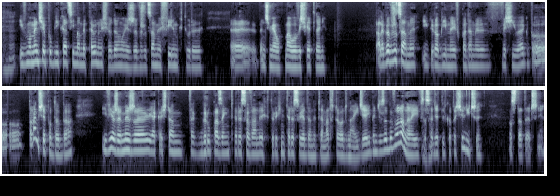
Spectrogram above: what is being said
Mhm. I w momencie publikacji mamy pełną świadomość, że wrzucamy film, który e, będzie miał mało wyświetleń, ale go wrzucamy i robimy i wkładamy wysiłek, bo, bo nam się podoba i wierzymy, że jakaś tam ta grupa zainteresowanych, których interesuje dany temat, to odnajdzie i będzie zadowolona i w mhm. zasadzie tylko to się liczy ostatecznie.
